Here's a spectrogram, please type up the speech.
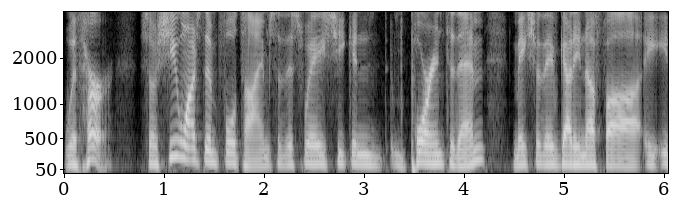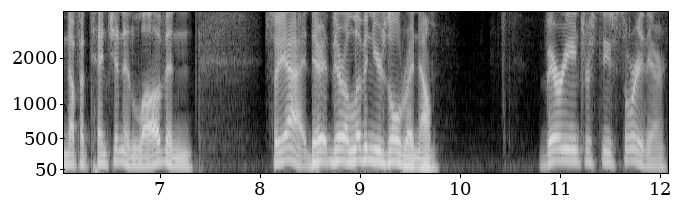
with her? So she wants them full time, so this way she can pour into them, make sure they've got enough uh, enough attention and love, and so yeah, they're they're 11 years old right now. Very interesting story there.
